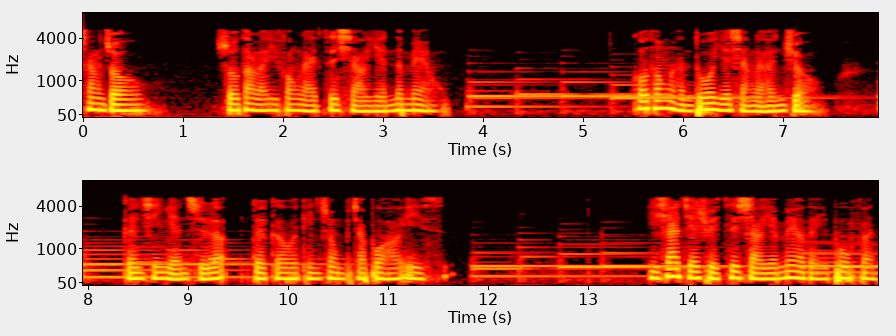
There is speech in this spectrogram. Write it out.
上周收到了一封来自小严的 mail，沟通了很多，也想了很久，更新延迟了，对各位听众比较不好意思。以下截取自小严 mail 的一部分。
